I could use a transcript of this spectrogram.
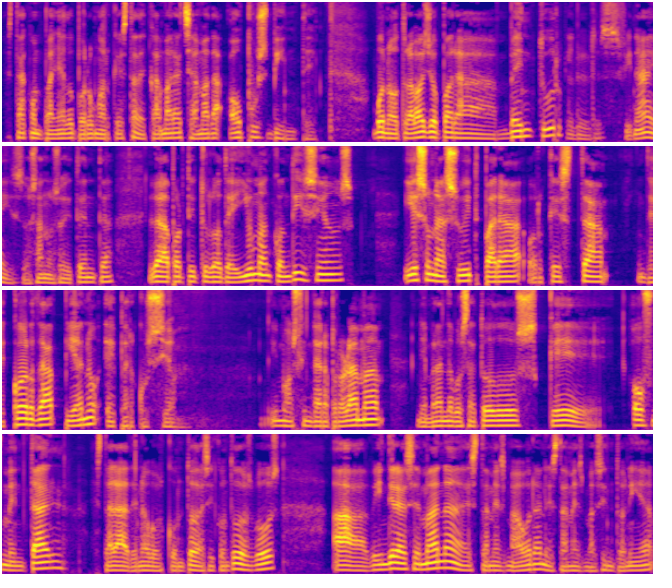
está acompañado por unha orquesta de cámara chamada Opus 20 Bueno, o traballo para Venture, els finais dos anos 80, leva por título de Human Conditions e é unha suite para orquesta de corda, piano e percusión. Imos findar o programa lembrándovos a todos que Off Mental estará de novo con todas e con todos vos a vindeira semana, esta mesma hora, nesta mesma sintonía,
